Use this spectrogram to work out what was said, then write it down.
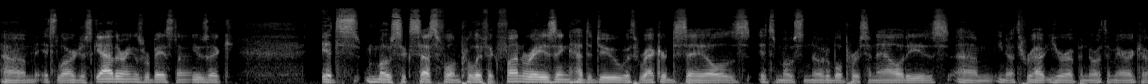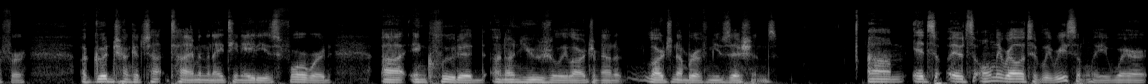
Um, its largest gatherings were based on music its most successful and prolific fundraising had to do with record sales. Its most notable personalities, um, you know, throughout Europe and North America for a good chunk of ch- time in the 1980s forward, uh, included an unusually large amount of large number of musicians. Um, it's it's only relatively recently where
